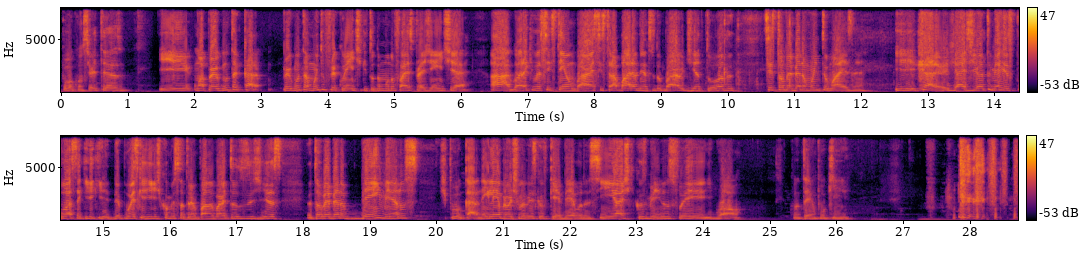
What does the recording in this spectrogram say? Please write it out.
Pô, com certeza. E uma pergunta, cara, pergunta muito frequente que todo mundo faz pra gente é: Ah, agora que vocês têm um bar, vocês trabalham dentro do bar o dia todo, vocês estão bebendo muito mais, né? E, cara, eu já adianto minha resposta aqui, que depois que a gente começou a trampar no bar todos os dias, eu tô bebendo bem menos. Tipo, cara, nem lembro a última vez que eu fiquei bêbado assim, e acho que com os meninos foi igual. Contei um pouquinho.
